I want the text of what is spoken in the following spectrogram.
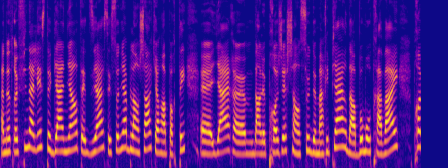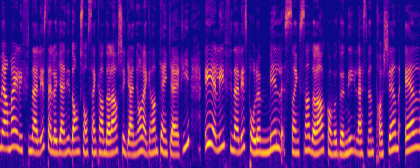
à notre finaliste gagnante d'hier. C'est Sonia Blanchard qui a remporté euh, hier euh, dans le projet chanceux de Marie-Pierre dans Beaume au travail. Premièrement, elle est finaliste. Elle a gagné donc son 50 chez Gagnon, la grande quincaillerie. Et elle est finaliste pour le 1500 qu'on va donner la semaine prochaine. Elle,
